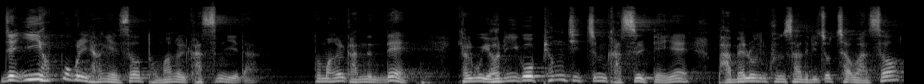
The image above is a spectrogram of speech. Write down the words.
이제 이 협곡을 향해서 도망을 갔습니다. 도망을 갔는데 결국 여리고 평지쯤 갔을 때에 바벨론 군사들이 쫓아와서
